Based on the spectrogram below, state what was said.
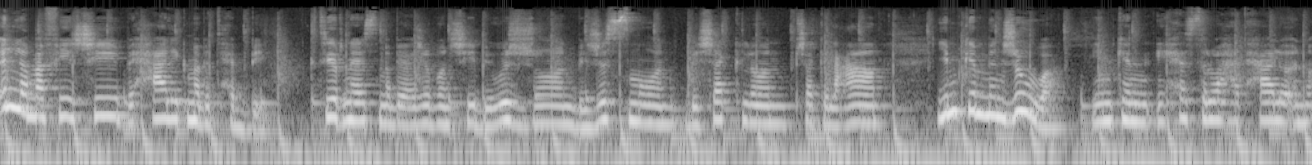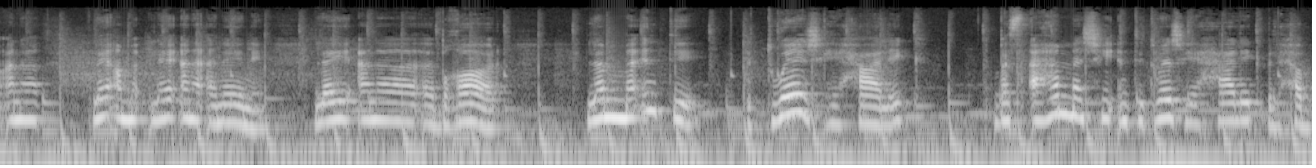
إلا ما في شيء بحالك ما بتحبيه كتير ناس ما بيعجبهم شيء بوجههم بجسمهم بشكلهم بشكل عام. يمكن من جوا يمكن يحس الواحد حاله إنه أنا ليه أم... ليه أنا أناني؟ ليه أنا بغار؟ لما انت تواجهي حالك بس أهم شيء انت تواجهي حالك بالحب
